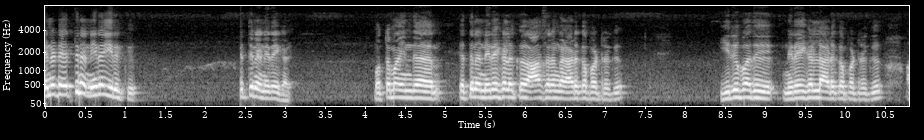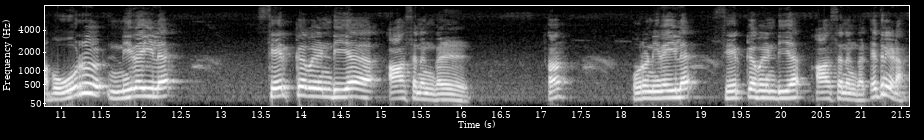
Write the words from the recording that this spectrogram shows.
என்னட்ட எத்தனை நிறை இருக்குது எத்தனை நிறைகள்? மொத்தமாக இந்த எத்தனை நிறைகளுக்கு ஆசனங்கள் அடுக்கப்பட்டிருக்கு? இருபது நிறைகளில் அடுக்கப்பட்டிருக்கு. அப்போ ஒரு நிறையில் சேர்க்க வேண்டிய ஆசனங்கள். ஆ? ஒரு நிறையில் சேர்க்க வேண்டிய ஆசனங்கள். எத்தனை இடம்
